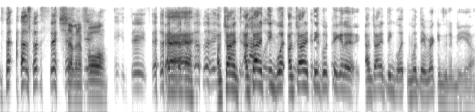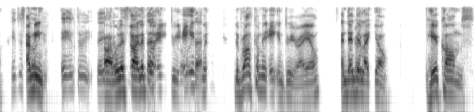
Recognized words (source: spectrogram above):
I was about to say, seven and four. Ah, I'm trying to I'm trying to think what I'm trying to think what they're gonna I'm trying to think what what their record's gonna be. Yo. He just I mean- you, eight and three. They- All right, well let's all right, let's go eight and three. Eight and when the Browns come in eight and three, right, yo? And then they're like, yo, here comes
